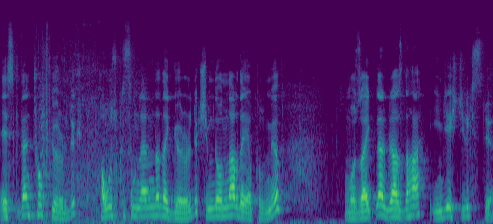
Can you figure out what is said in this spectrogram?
Eskiden çok görürdük. Havuz kısımlarında da görürdük. Şimdi onlar da yapılmıyor. Mozaikler biraz daha ince işçilik istiyor.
